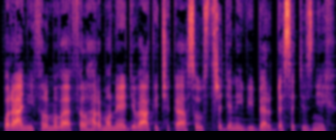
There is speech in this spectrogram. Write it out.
V podání filmové filharmonie diváky čeká soustředěný výběr deseti z nich.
